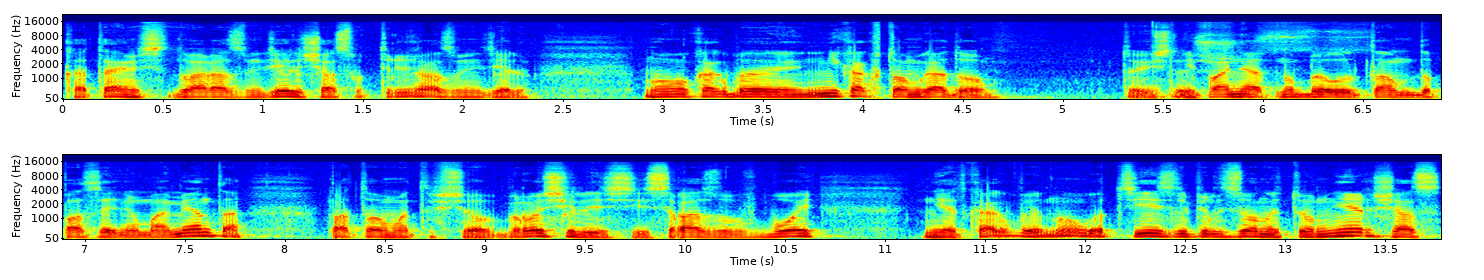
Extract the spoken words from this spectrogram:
катаемся два раза в неделю, сейчас вот три раза в неделю. Ну, как бы не как в том году. То есть это непонятно шесть... было там до последнего момента, потом это все бросились и сразу в бой. Нет, как бы, ну вот есть репетиционный турнир, сейчас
